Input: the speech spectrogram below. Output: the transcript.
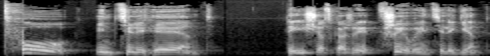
Тфу, интеллигент. Ты еще скажи «вшивый интеллигент».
